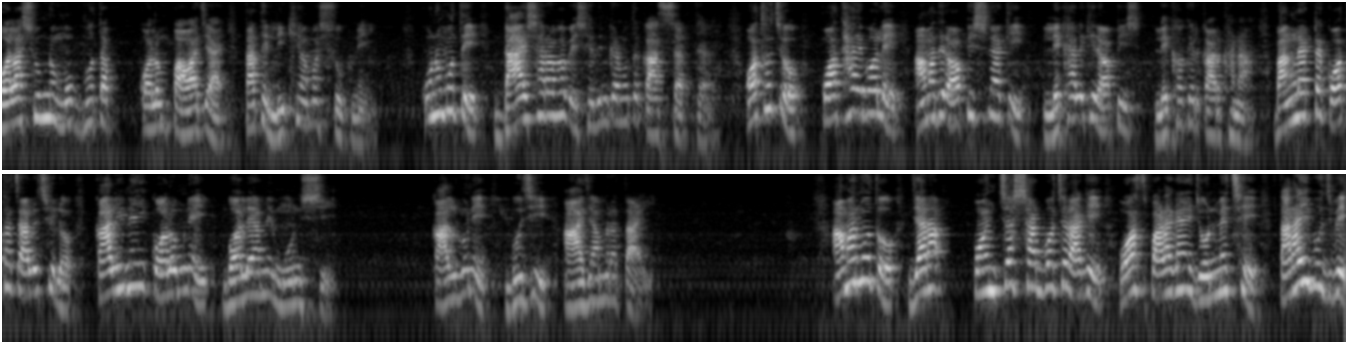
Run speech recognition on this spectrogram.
গলা শুকনো মুখ ভোঁতা কলম পাওয়া যায়, তাতে লিখে আমার সুখ নেই। কোনো মতে দায় সারাভাবে সেদিনকার মতো কাজ সারতে হয়। অথচ কথায় বলে আমাদের অফিস নাকি লেখালেখির অফিস, লেখকের কারখানা। বাংলা একটা কথা চালু ছিল, কালি নেই, কলম নেই, বলে আমি মুন্সি। কালগুনে বুঝি আজ আমরা তাই। আমার মতো যারা পঞ্চাশ ষাট বছর আগে ওয়াস পাড়াগাঁয়ে জন্মেছে, তারাই বুঝবে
